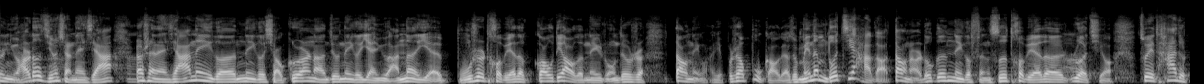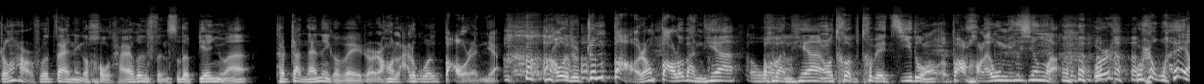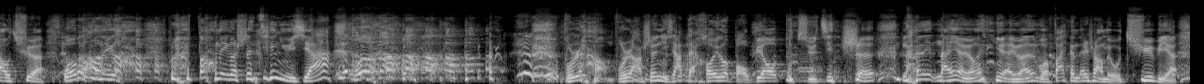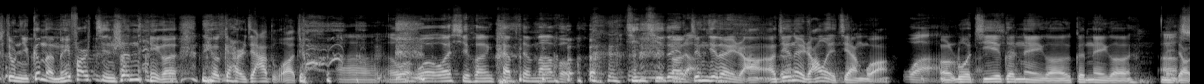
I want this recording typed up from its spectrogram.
是女孩都喜欢闪电侠，然后闪电侠那个那个小哥呢，就那个演员呢，也不是特别的高调的那种，就是到哪块儿也不知道不高调，就没那么多架子，到哪儿都跟那个粉丝特别的热情，所以他就正好说在那个后台跟粉丝的边缘。他站在那个位置，然后来了过来抱人家，然后我就真抱，然后抱了半天，抱半天，然后特特别激动，抱好莱坞明星了。我说我说我也要去，我抱那个 不是抱那个神奇女侠。不 让不让，神女侠带好几个保镖，不许近身。男男演员跟女演员，我发现那上头有区别，就是你根本没法近身。那个那个盖尔加朵就啊，我我我喜欢 Captain Marvel，惊奇队长，惊奇队长啊，惊奇队长我也见过。哇，洛基跟那个跟那个那叫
